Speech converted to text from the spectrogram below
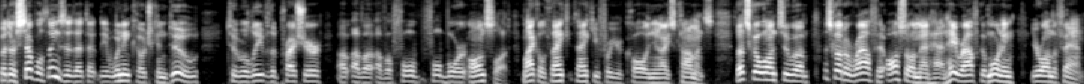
but there are several things that the, the winning coach can do to relieve the pressure of, of, a, of a full full bore onslaught. Michael, thank thank you for your call and your nice comments. Let's go on to um, let's go to Ralph, also in Manhattan. Hey, Ralph. Good morning. You're on the fan.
